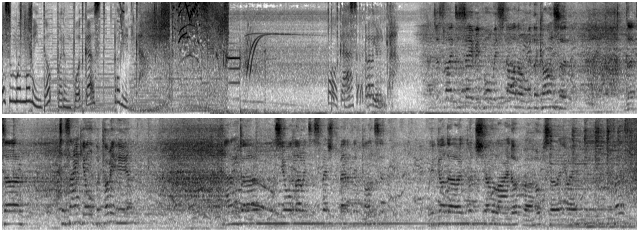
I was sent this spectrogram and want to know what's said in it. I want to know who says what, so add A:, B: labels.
A: es un buen momento para un podcast Radiónica. Podcast Radiónica.
B: I'd just like to say before we start off with the concert that uh, to thank you all for coming here. And uh, as you all know, it's a special benefit concert. We've got a good show lined up, I hope so anyway. First,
